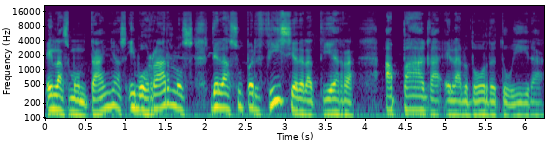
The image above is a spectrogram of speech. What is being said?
en las montañas y borrarlos de la superficie de la tierra? Apaga el ardor de tu ira.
